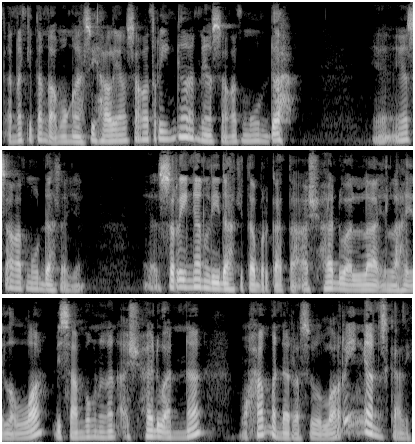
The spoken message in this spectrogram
karena kita nggak mau ngasih hal yang sangat ringan, yang sangat mudah. Ya, yang sangat mudah saja. Ya, seringan lidah kita berkata asyhadu an la ilaha illallah disambung dengan asyhadu anna Muhammad dan Rasulullah. Ringan sekali.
